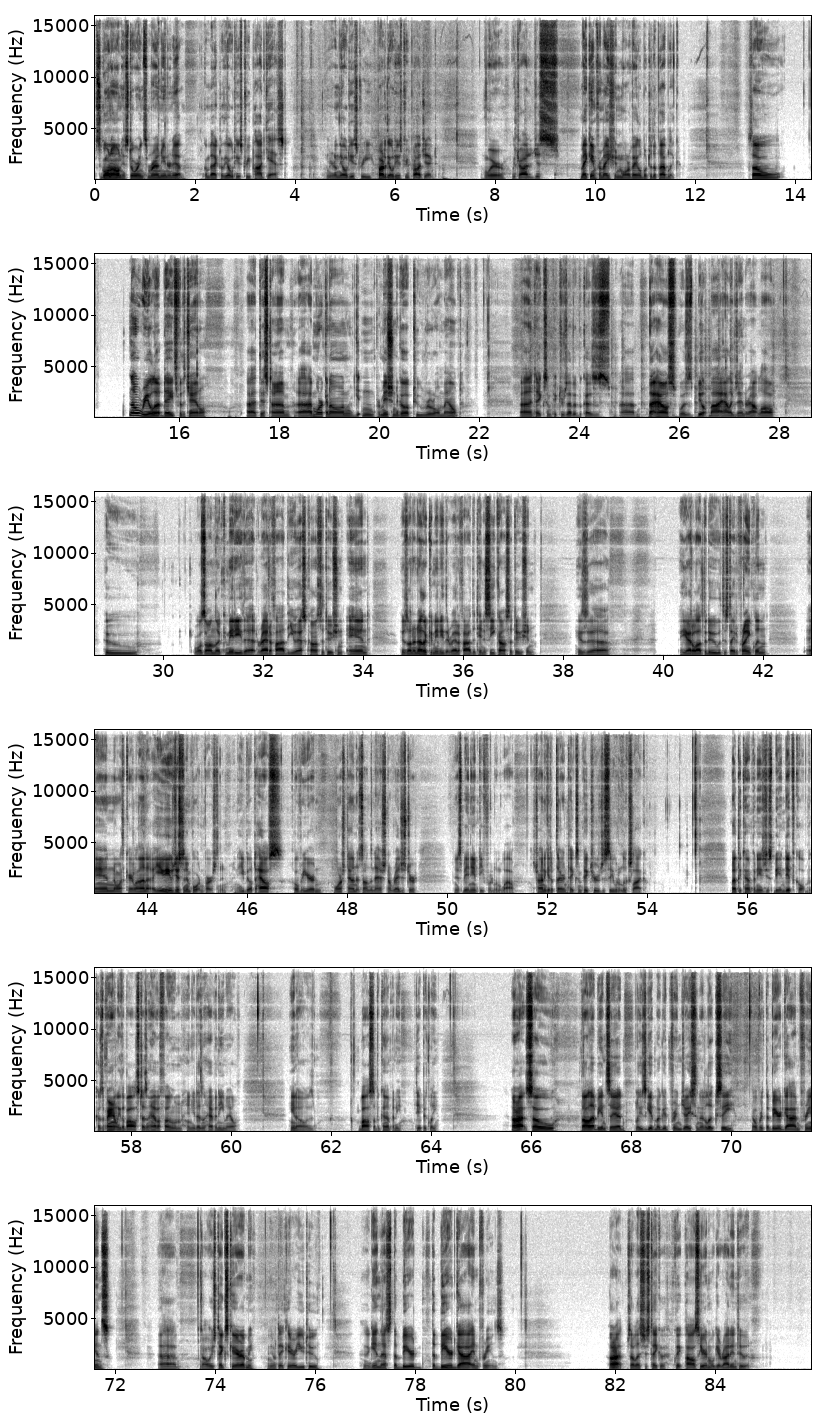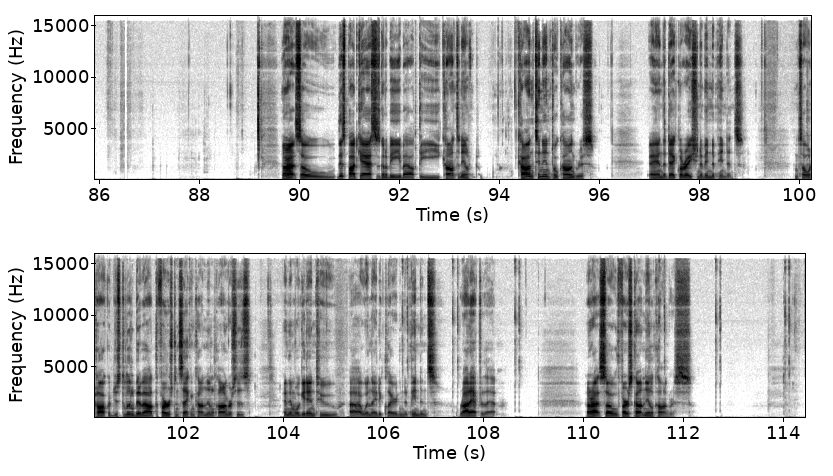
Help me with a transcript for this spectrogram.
What's going on, historians from around the internet? Welcome back to the Old History Podcast. Here on the Old History, part of the Old History Project, where we try to just make information more available to the public. So, no real updates for the channel at this time. Uh, I'm working on getting permission to go up to Rural Mount uh, and take some pictures of it because uh, that house was built by Alexander Outlaw, who was on the committee that ratified the U.S. Constitution, and he was on another committee that ratified the Tennessee Constitution. His uh, he had a lot to do with the state of Franklin and North Carolina. He, he was just an important person, and he built a house over here in Morristown that's on the National Register, and it's been empty for a little while. I was trying to get up there and take some pictures to see what it looks like. But the company is just being difficult because apparently the boss doesn't have a phone and he doesn't have an email you know, boss of a company, typically. All right, so with all that being said, please give my good friend Jason a look see over at the Beard Guy and Friends. Uh, always takes care of me, he'll take care of you too. And again, that's the Beard, the Beard Guy and Friends. All right, so let's just take a quick pause here, and we'll get right into it. All right, so this podcast is going to be about the Continental Continental Congress and the Declaration of Independence. And so we'll talk just a little bit about the first and second Continental Congresses, and then we'll get into uh, when they declared independence right after that. All right, so the first Continental Congress.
